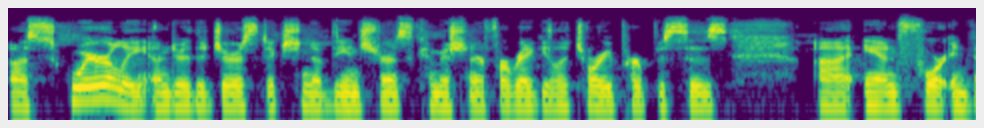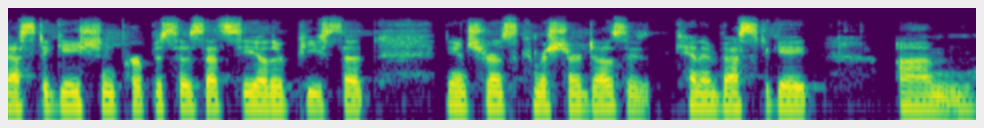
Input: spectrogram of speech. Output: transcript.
uh, squarely under the jurisdiction of the insurance commissioner for regulatory purposes uh, and for investigation purposes. That's the other piece that the insurance commissioner does. Is can investigate um,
